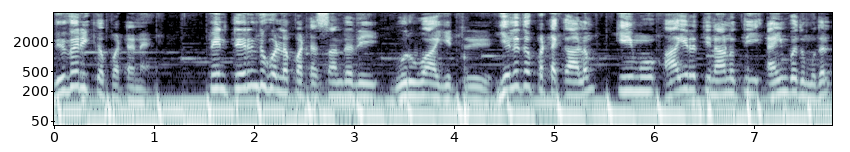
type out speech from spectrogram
விவரிக்கப்பட்டன. பின் தெரிந்து கொள்ளப்பட்ட சந்ததி உருவாயிற்று. எழுதப்பட்ட காலம் கிமு ஆயிரத்தி நானூத்தி ஐம்பது முதல்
